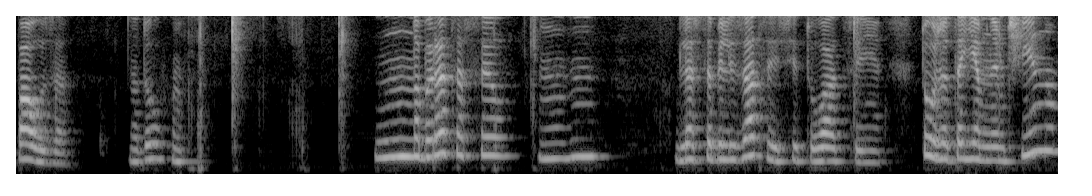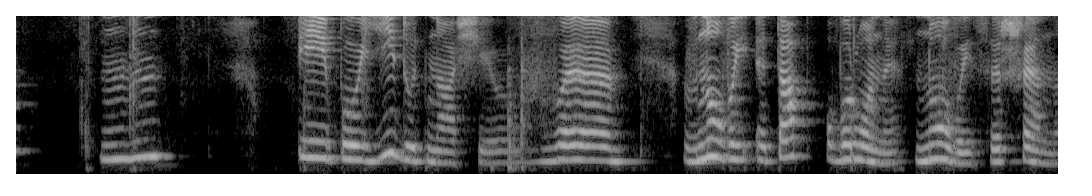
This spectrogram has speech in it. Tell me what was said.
Пауза. Надовго. М, Набереться сил. Угу. Для стабілізації ситуації. Тоже таємним чином. Угу. І поїдуть наші в, в новий етап оборони. Новий совершенно.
